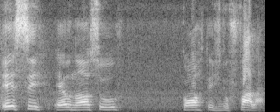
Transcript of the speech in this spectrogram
Esse é o nosso Cortes do Fala.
